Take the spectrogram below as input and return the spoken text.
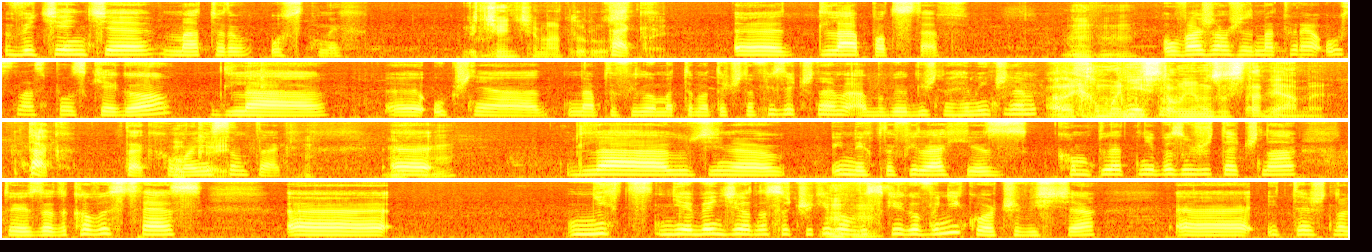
Wycięcie matur ustnych. Wycięcie matur Tak. ustnej. E, dla podstaw. Mhm. Uważam, że matura ustna z polskiego dla e, ucznia na profilu matematyczno-fizycznym albo biologiczno-chemicznym. Ale humanistą ją zostawiamy. Tak, tak, humanistom tak. E, Mhm. dla ludzi na innych profilach jest kompletnie bezużyteczna, to jest dodatkowy stres. Nikt nie będzie od nas oczekiwał Mhm. wysokiego wyniku oczywiście e, i też no,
